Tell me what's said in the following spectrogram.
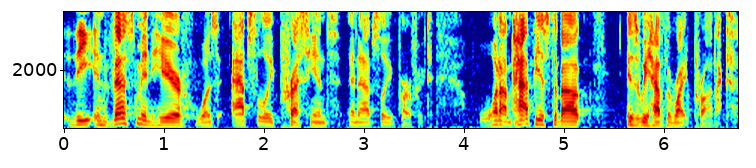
the investment here was absolutely prescient and absolutely perfect. What I'm happiest about is we have the right product.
